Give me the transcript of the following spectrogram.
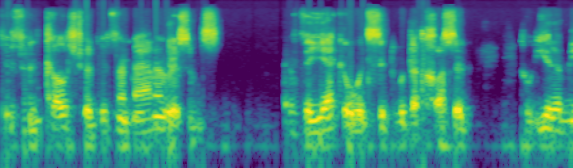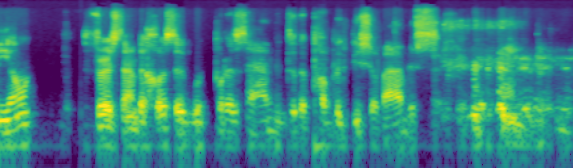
Different culture, different mannerisms. If the Yekka would sit with the Chassid to eat a meal, first time the chassid would put his hand into the public dish of Abbas. And,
